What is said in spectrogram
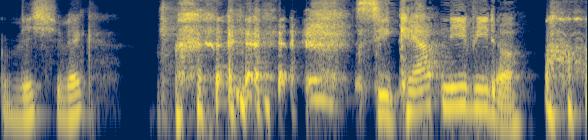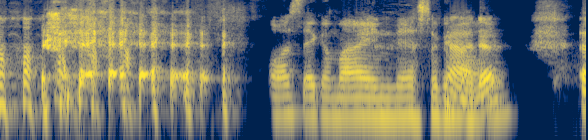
wich weg. Sie kehrt nie wieder. Oh, ist der gemein, der ist so Ja, gemein. ne?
